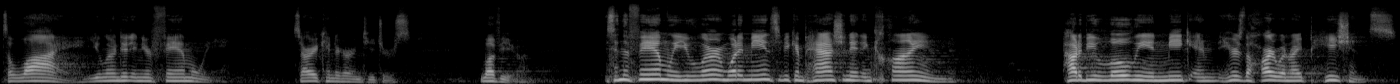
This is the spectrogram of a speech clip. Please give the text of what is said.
It's a lie. You learned it in your family. Sorry, kindergarten teachers. Love you. It's in the family. You learn what it means to be compassionate and kind how to be lowly and meek, and here's the hard one, right? Patience.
